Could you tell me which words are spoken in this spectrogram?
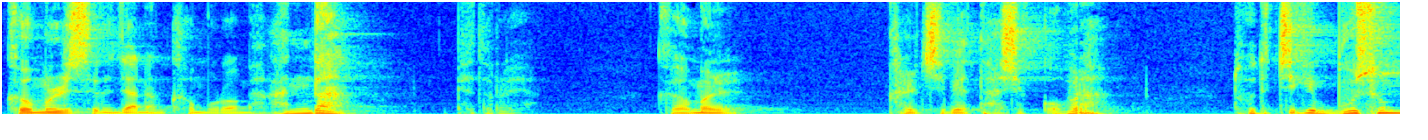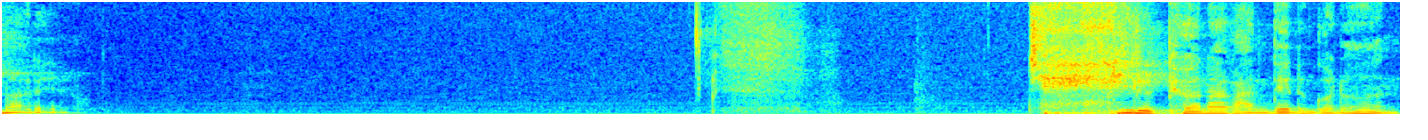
검을 쓰는 자는 검으로 망한다 베드로야 검을 칼집에 다시 꼽으라. 도대체 이게 무슨 말이에요? 제일 변화가 안 되는 것은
